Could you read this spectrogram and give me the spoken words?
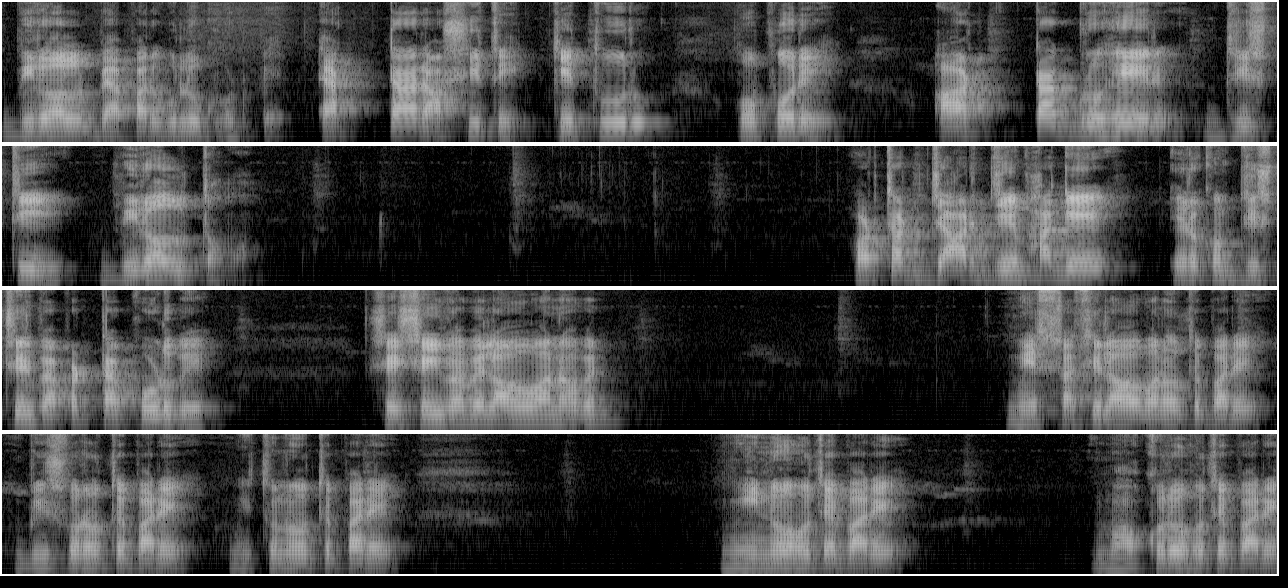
বিরল ব্যাপারগুলো ঘটবে। একটা রাশিতে কেতুর ওপরে আটটা গ্রহের দৃষ্টি বিরলতম। অর্থাৎ যার যে ভাগে এরকম দৃষ্টির ব্যাপারটা পড়বে, সে সেইভাবে লাভবান হবেন। মেষ রাশি লাভবান হতে পারে, বৃষর হতে পারে, মিথুন হতে পারে, মিনও হতে পারে, মকরও হতে পারে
